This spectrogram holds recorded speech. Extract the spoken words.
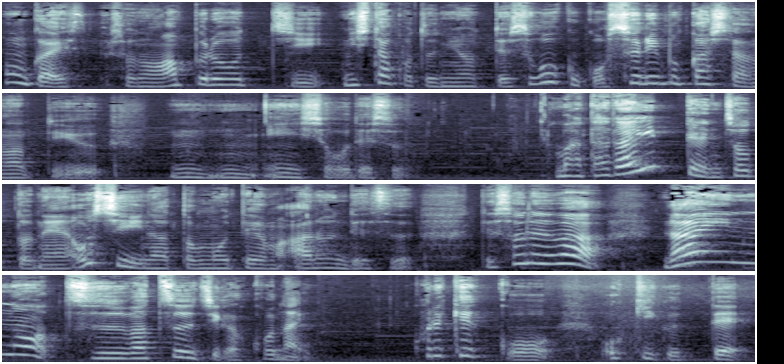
今回そのアプルウォッチにしたことによってすごくこうスリム化したなっていう、うんうん、印象です。まあ、ただ一点ちょっとね惜しいなと思う点はあるんです。でそれは LINE の通話通知が来ないこれ結構大きくって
